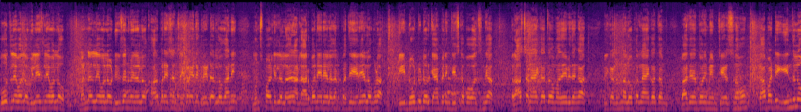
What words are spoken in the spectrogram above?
బూత్ లెవెల్లో విలేజ్ లెవెల్లో మండల్ లెవెల్లో డివిజన్ లెవెల్లో కార్పొరేషన్స్ ఎక్కడైతే గ్రేటర్లో కానీ మున్సిపాలిటీలలో కానీ అట్లా అర్బన్ ఏరియాలో కానీ ప్రతి ఏరియాలో కూడా ఈ డోర్ టు డోర్ క్యాంపెయినింగ్ తీసుకుపోవాల్సిందిగా రాష్ట్ర నాయకత్వం అదేవిధంగా ఇక్కడ ఉన్న లోకల్ నాయకత్వం ప్రాతినిధ్యంతో మేము చేస్తున్నాము. కాబట్టి ఇందులో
